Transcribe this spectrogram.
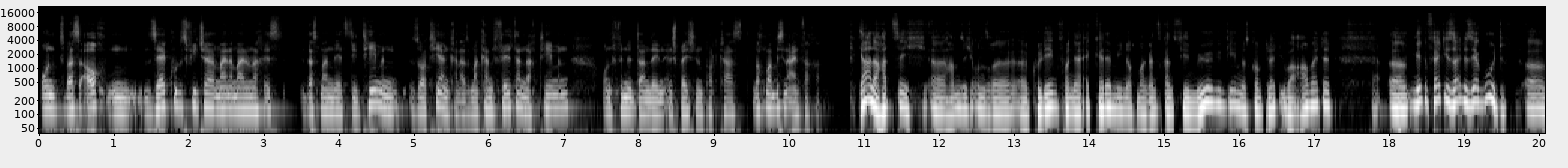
und was auch ein sehr cooles Feature meiner Meinung nach ist, dass man jetzt die Themen sortieren kann. Also man kann filtern nach Themen und findet dann den entsprechenden Podcast noch mal ein bisschen einfacher. Ja, da hat sich, äh, haben sich unsere äh, Kollegen von der Academy noch mal ganz, ganz viel Mühe gegeben, das komplett überarbeitet. Ja. Äh, mir gefällt die Seite sehr gut. Äh,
